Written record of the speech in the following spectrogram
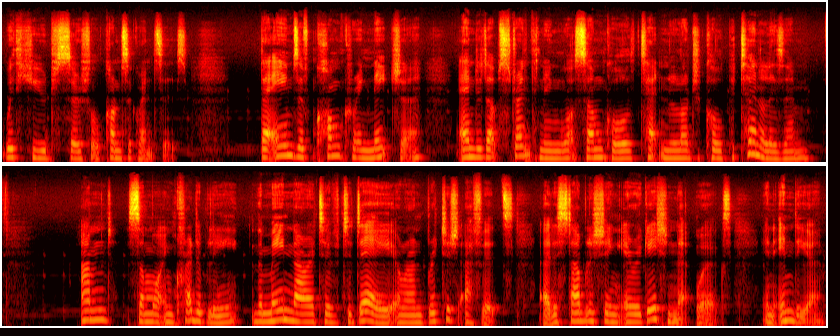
with huge social consequences. Their aims of conquering nature ended up strengthening what some call technological paternalism. And, somewhat incredibly, the main narrative today around British efforts at establishing irrigation networks in India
